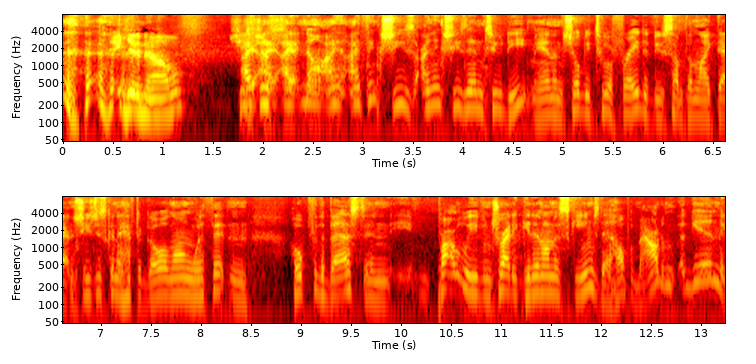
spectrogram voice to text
you know, she's I, just I, I no, I, I think she's I think she's in too deep, man, and she'll be too afraid to do something like that, and she's just going to have to go along with it and hope for the best, and probably even try to get in on his schemes to help him out again, to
